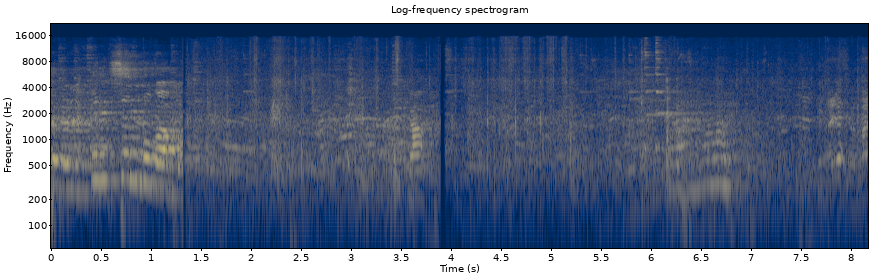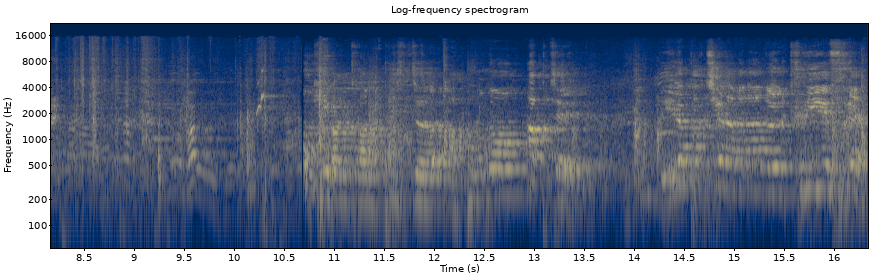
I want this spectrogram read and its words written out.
la Chapelle le 25 novembre. qui rentre en piste à pour nom Aptel. Et il appartient à la manade Cuit Frère.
